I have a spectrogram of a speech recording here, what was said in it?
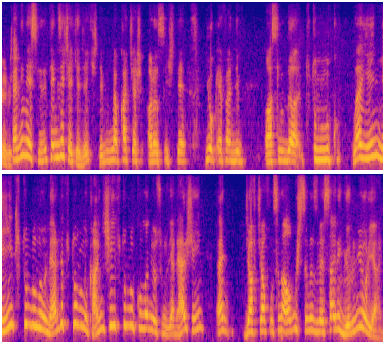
Evet. kendi neslini temize çekecek. İşte bilmem kaç yaş arası işte yok efendim aslında tutumluluk lan neyin, neyin tutumluluğu? Nerede tutumluluk? Hangi şeyi tutumluluk kullanıyorsunuz? Yani her şeyin en cafcaflısını almışsınız vesaire görünüyor yani.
